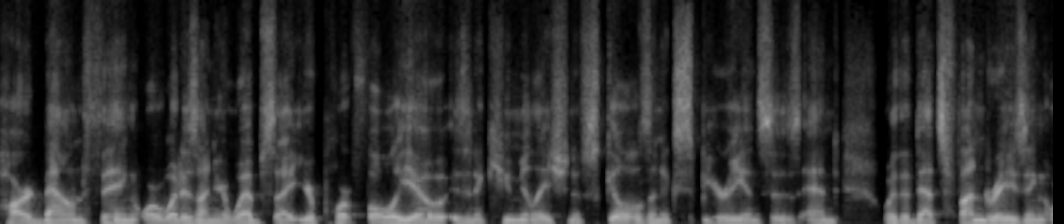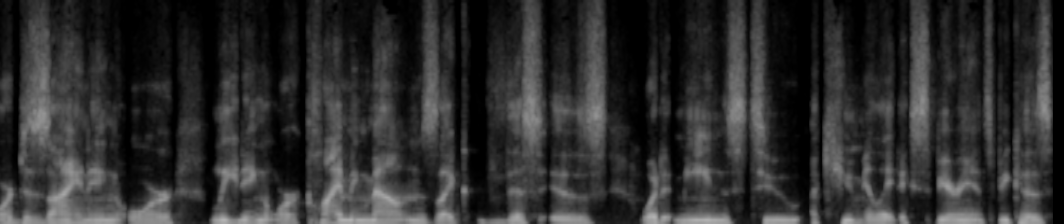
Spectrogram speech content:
hardbound thing or what is on your website. Your portfolio is an accumulation of skills and experiences, and whether that's fundraising or designing or leading or climbing mountains, like this is what it means to accumulate experience. Because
